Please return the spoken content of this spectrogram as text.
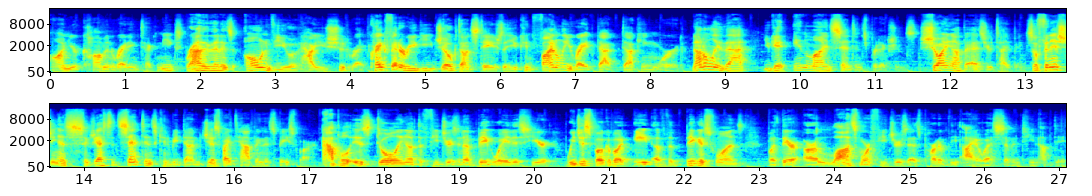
on your common writing techniques rather than its own view of how you should write. Craig Federighi joked on stage that you can finally write that ducking word. Not only that, you get inline sentence predictions showing up as you're typing. So finishing a suggested sentence can be done just by tapping the spacebar. Apple is doling out the features in a big way this year. We just spoke about eight of the biggest ones, but there are lots more features as part of the iOS 17 update.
